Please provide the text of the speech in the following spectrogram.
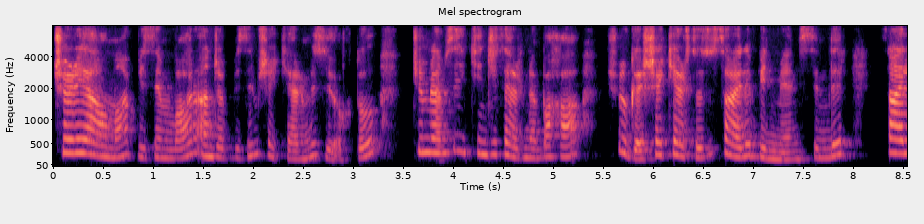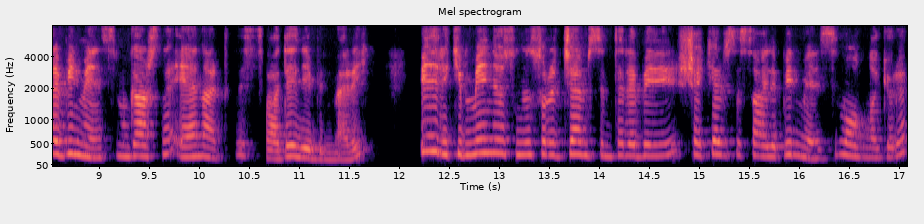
Çörək alma bizim var, ancaq bizim şəkərimiz yoxdur. Cümləmizin ikinci tərəfinə baxaq. Sugar, şəkər sözü sayıla bilməyən isimdir. Sayıla bilməyən isimin qarşısına en artıqlı istifadə edə bilmərik. Bilirik ki, men özündən sonra cəm isim tələb edir. Şəkər isə sayıla bilməyən isim olduğuna görə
